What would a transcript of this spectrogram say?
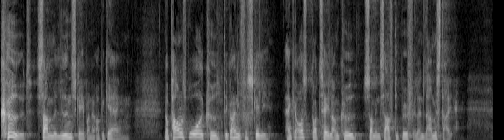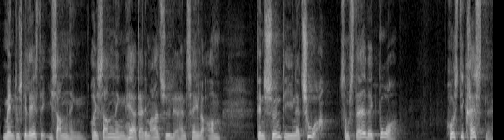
kødet sammen med lidenskaberne og begæringen. Når Paulus bruger ordet kød, det gør han i forskellige. Han kan også godt tale om kød som en saftig bøf eller en lammesteg. Men du skal læse det i sammenhængen. Og i sammenhængen her, der er det meget tydeligt, at han taler om den syndige natur, som stadigvæk bor hos de kristne.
